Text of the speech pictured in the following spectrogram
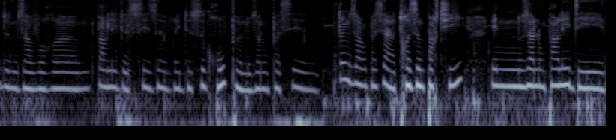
de nous avoir euh, parlé de ces œuvres et de ce groupe. Nous allons passer nous allons passer à la troisième partie et nous allons parler des,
